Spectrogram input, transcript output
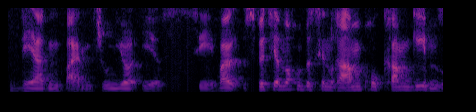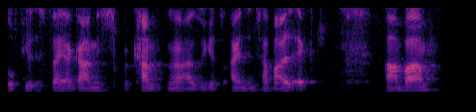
werden beim Junior ESC, weil es wird ja noch ein bisschen Rahmenprogramm geben. So viel ist da ja gar nicht bekannt. Ne? Also jetzt ein Intervall-Act, aber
